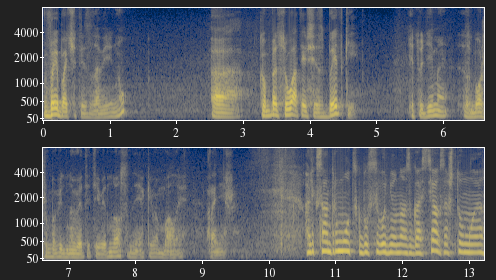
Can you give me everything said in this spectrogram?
вибачитись за війну, е, компенсувати всі збитки, і тоді ми зможемо відновити ті відносини, які ми мали раніше. Александр Моцк был сегодня у нас в гостях, за что мы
